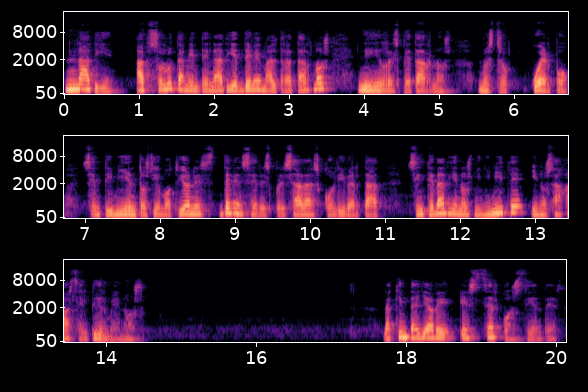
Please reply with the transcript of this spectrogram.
Nadie, absolutamente nadie debe maltratarnos ni respetarnos. Nuestro cuerpo, sentimientos y emociones deben ser expresadas con libertad, sin que nadie nos minimice y nos haga sentir menos. La quinta llave es ser conscientes.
